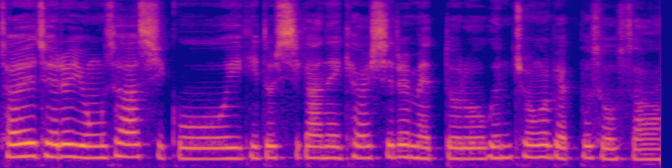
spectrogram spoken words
저의 죄를 용서하시고 이 기도 시간에 결실을 맺도록 은총을 베푸소서.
